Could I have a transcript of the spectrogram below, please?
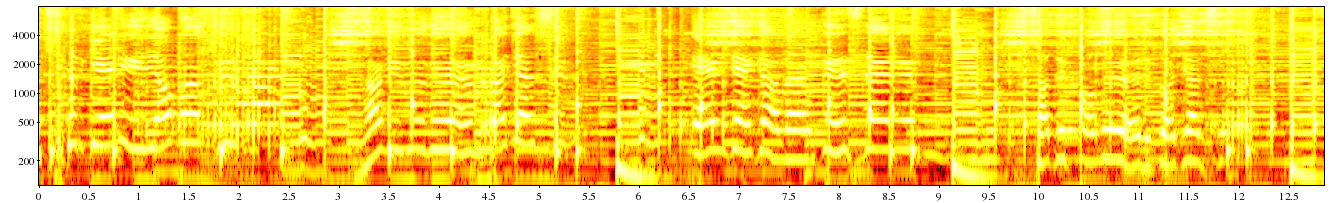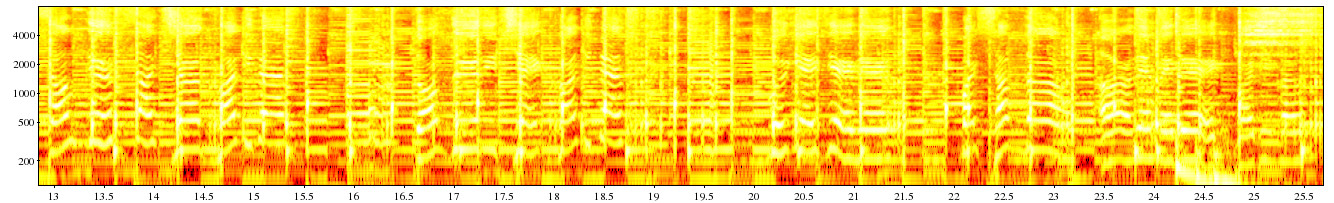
batır geriye batır Hani bununla gelsin Evde kalan kızlarım. Sadık olur kocası. Salgın saçan madiden Doldur içecek madiden Bu gecenin başında Aleme dek madiden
